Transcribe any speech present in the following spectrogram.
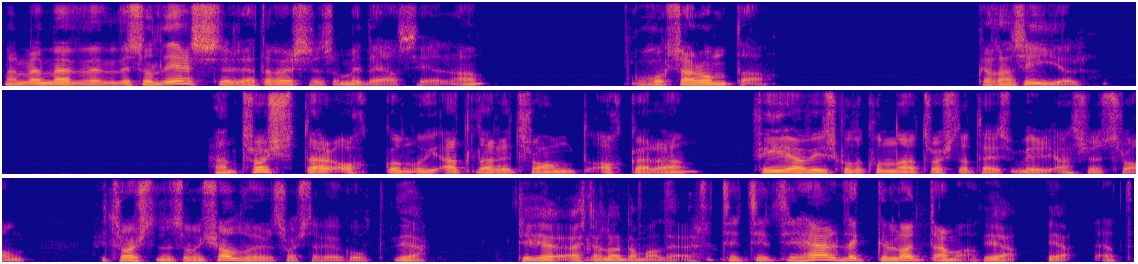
Men men men men hvis du leser detta versen som vi det ser, ja. Och hoxar runt det. Vad han säger. Han tröstar okkon och i allare trångt okkara. Fyra vi skulle kunna trösta dig som er i allsens trångt. Vi tröstar som vi själva tröstar vi gott. Ja. Yeah. Det er et løndamal her. Det her ligger løndamal. Ja, ja. At,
